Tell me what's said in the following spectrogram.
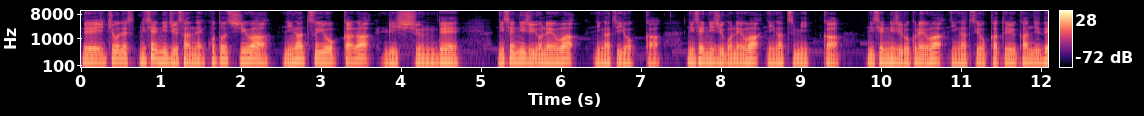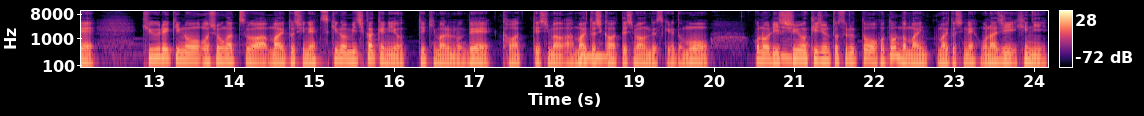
で、一応です。2023年、今年は2月4日が立春で、2024年は2月4日、2025年は2月3日、2026年は2月4日という感じで、旧暦のお正月は毎年ね、月の満ち欠けによって決まるので、変わってしまう、あ、毎年変わってしまうんですけれども、この立春を基準とすると、ほとんど毎毎年ね、同じ日に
